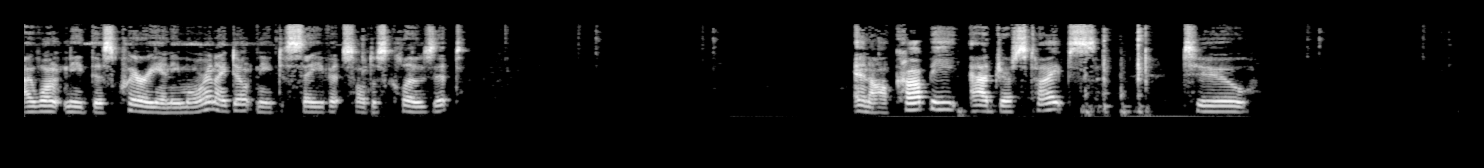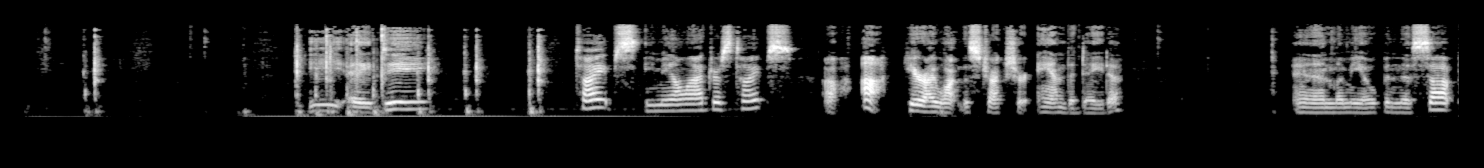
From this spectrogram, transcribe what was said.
I won't need this query anymore, and I don't need to save it, so I'll just close it. And I'll copy address types to EAD types, email address types. Uh, ah, here I want the structure and the data. And let me open this up.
